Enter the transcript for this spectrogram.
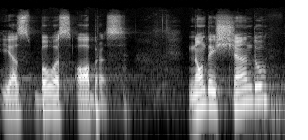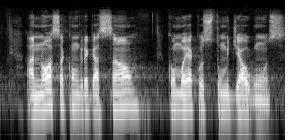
e às boas obras, não deixando a nossa congregação, como é costume de alguns,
